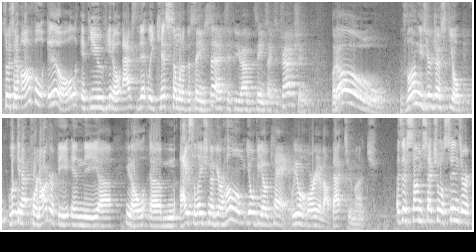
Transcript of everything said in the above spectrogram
So it's an awful ill if you've, you know, accidentally kissed someone of the same sex if you have the same sex attraction. But oh, as long as you're just, you know, looking at pornography in the, uh, you know, um, isolation of your home, you'll be okay. We won't worry about that too much. As if some sexual sins are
